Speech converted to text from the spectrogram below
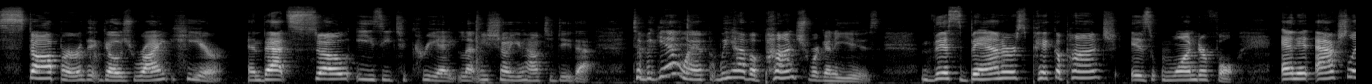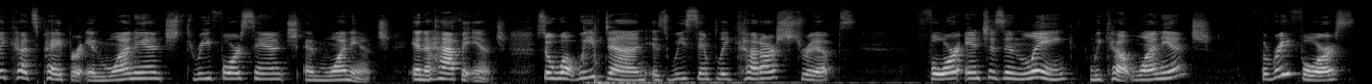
stopper that goes right here. And that's so easy to create. Let me show you how to do that. To begin with, we have a punch we're going to use. This Banner's Pick-a-Punch is wonderful. And it actually cuts paper in one inch, three-fourths inch, and one inch, in a half an inch. So what we've done is we simply cut our strips four inches in length. We cut one inch, three-fourths,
